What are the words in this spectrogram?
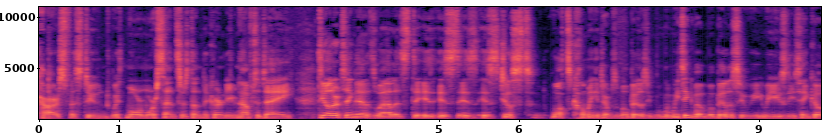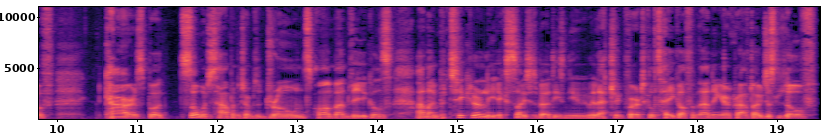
cars festooned with more and more sensors than they currently even have today. The other thing then as well is the, is is is just what's coming in terms of mobility. When we think about mobility, we, we usually think of cars, but so much has happened in terms of drones, unmanned vehicles, and I'm particularly excited about these new electric vertical takeoff and landing aircraft. I would just love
